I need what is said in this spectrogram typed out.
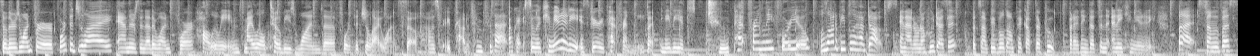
So there's one for 4th of July and there's another one for Halloween. My little Toby's won the 4th of July one, so I was very proud of him for that. Okay, so the community is very pet friendly, but maybe it's too pet friendly for you. A lot of people have dogs and I don't know who does it, but some people don't pick up their poop, but I think that's in any community. But some of us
